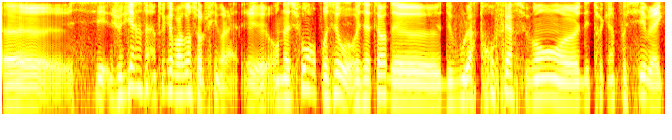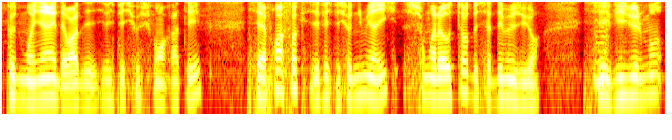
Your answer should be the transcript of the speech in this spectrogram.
euh, je veux dire un, un truc important sur le film. Voilà. Euh, on a souvent reproché au réalisateur de, de vouloir trop faire souvent euh, des trucs impossibles avec peu de moyens et d'avoir des effets spéciaux souvent ratés. C'est la première fois que ces effets spéciaux numériques sont à la hauteur de sa démesure. C'est visuellement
